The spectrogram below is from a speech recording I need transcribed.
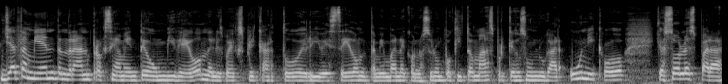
Ya también tendrán próximamente un video donde les voy a explicar todo el IBC, donde también van a conocer un poquito más, porque es un lugar único que solo es para,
